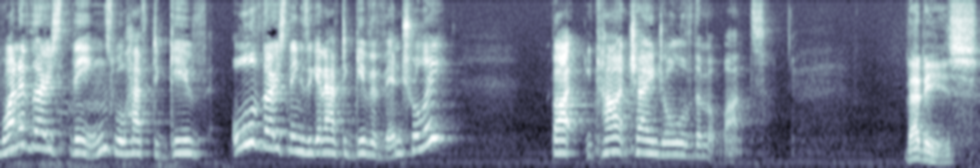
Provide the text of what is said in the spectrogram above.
One of those things will have to give, all of those things are going to have to give eventually, but you can't change all of them at once. That is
